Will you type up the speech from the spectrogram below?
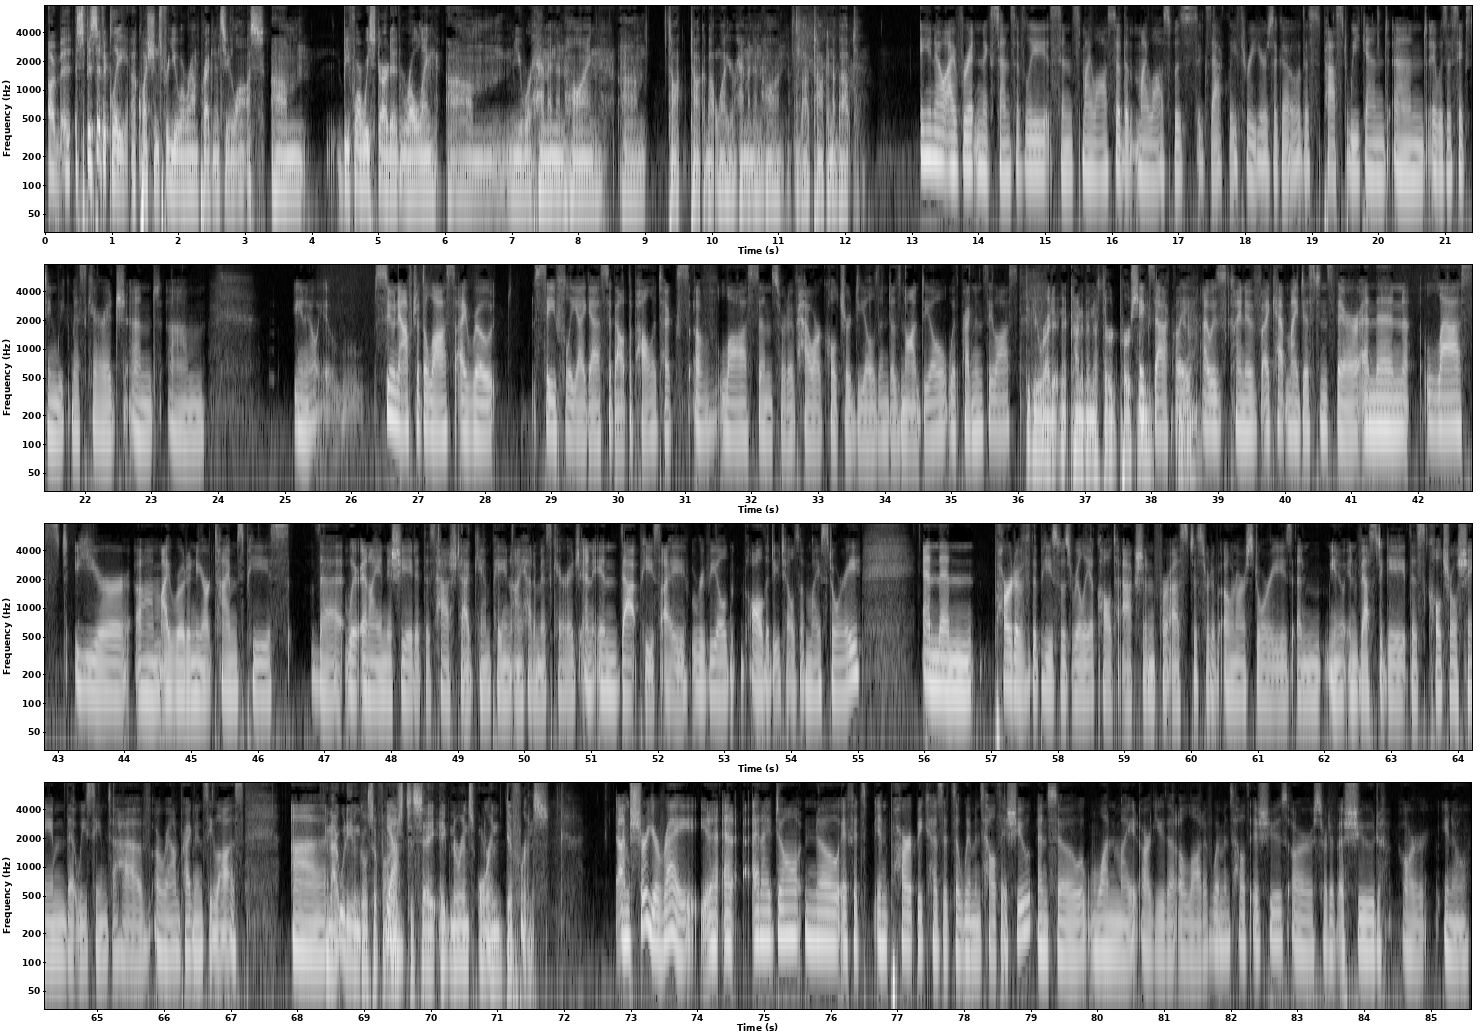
uh, specifically uh, questions for you around pregnancy loss. Um, before we started rolling, um, you were hemming and hawing. Um, talk talk about why you're hemming and hawing about talking about. You know, I've written extensively since my loss. So that my loss was exactly three years ago this past weekend, and it was a 16 week miscarriage. And, um, you know, it, soon after the loss, I wrote safely, I guess, about the politics of loss and sort of how our culture deals and does not deal with pregnancy loss. Did you write it in, kind of in a third person? Exactly. Yeah. I was kind of, I kept my distance there. And then last year, um, I wrote a New York Times piece that where and I initiated this hashtag campaign I had a miscarriage and in that piece I revealed all the details of my story and then part of the piece was really a call to action for us to sort of own our stories and you know investigate this cultural shame that we seem to have around pregnancy loss uh, and I would even go so far yeah. as to say ignorance or indifference. I'm sure you're right, and and I don't know if it's in part because it's a women's health issue, and so one might argue that a lot of women's health issues are sort of eschewed or you know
